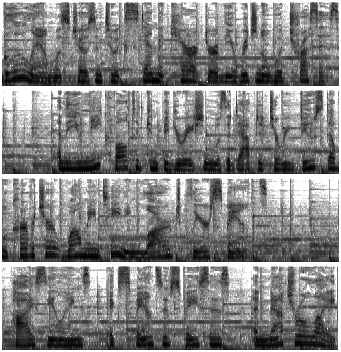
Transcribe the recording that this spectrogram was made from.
Glulam was chosen to extend the character of the original wood trusses and the unique vaulted configuration was adapted to reduce double curvature while maintaining large, clear spans. High ceilings, expansive spaces, and natural light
